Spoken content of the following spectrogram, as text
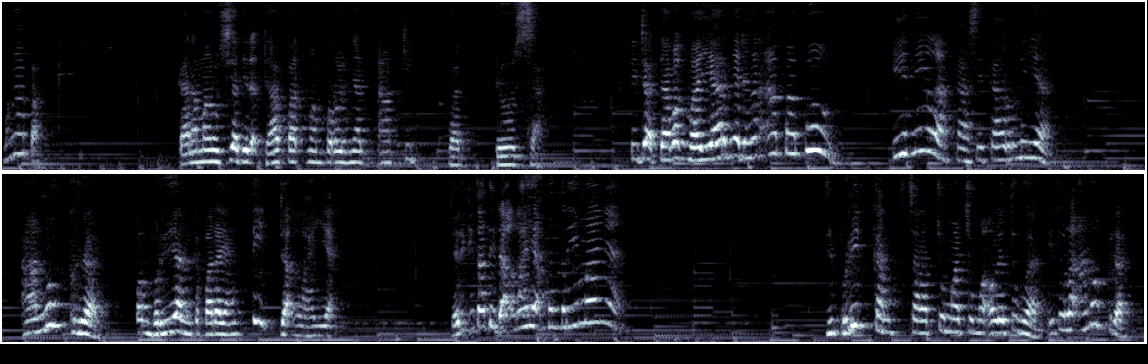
Mengapa? Karena manusia tidak dapat memperolehnya akibat dosa. Tidak dapat membayarnya dengan apa pun. Inilah kasih karunia. Anugerah pemberian kepada yang tidak layak. Jadi kita tidak layak menerimanya. Diberikan secara cuma-cuma oleh Tuhan. Itulah anugerah.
